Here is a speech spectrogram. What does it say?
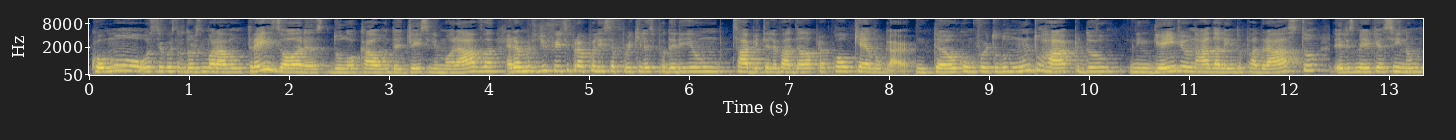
Como os sequestradores moravam três horas do local onde a Jace morava, era muito difícil para a polícia porque eles poderiam, sabe, ter levado ela para qualquer lugar. Então, como foi tudo muito rápido, ninguém viu nada além do padrasto, eles meio que assim não,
